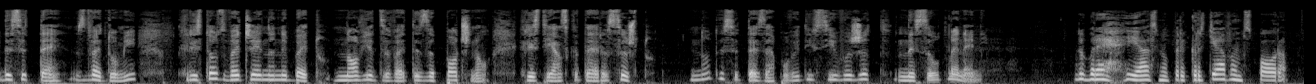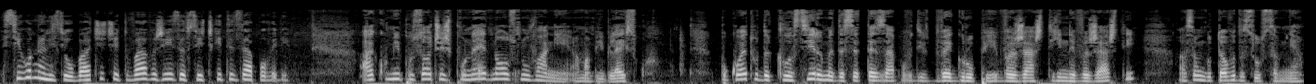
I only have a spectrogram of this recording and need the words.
десетте. С две думи, Христос вече е на небето. Новият завет е започнал. Християнската ера също. Но десетте заповеди си въжат. Не са отменени. Добре, ясно, прекратявам спора. Сигурна ли си обаче, че това въжи за всичките заповеди? Ако ми посочиш поне едно основание, ама библейско, по което да класираме десетте заповеди в две групи, въжащи и невъжащи, аз съм готова да се усъмня.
